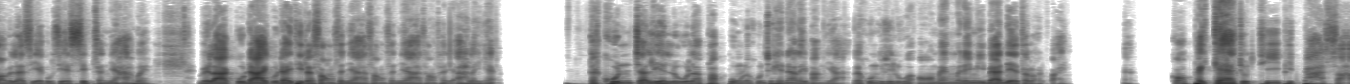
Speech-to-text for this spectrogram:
ตอนเวลาเสียกูเสียสิบสัญญาเว้ยเวลากูได้กูได้ทีละสองสัญญาสองสัญญาสองสัญญาอะไรเงี้ยแต่คุณจะเรียนรู้และปรับปรุงแล้วคุณจะเห็นอะไรบางอย่าง แล้วคุณก็จะรู้ว่า อ๋อ แม่งไม่ได้มีแบดเดย์ตลอดไป ก็ไปแก้จุดที่ผิดพลาดซะ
